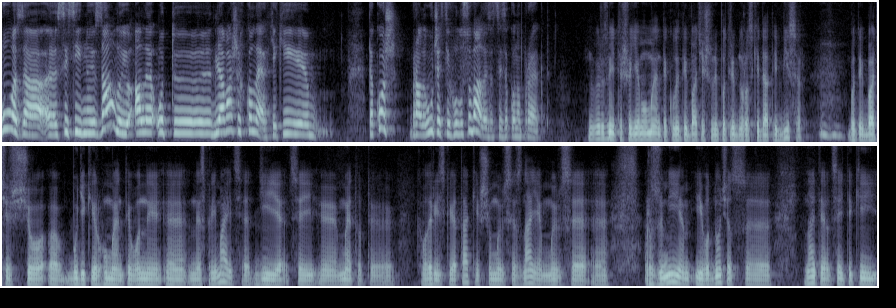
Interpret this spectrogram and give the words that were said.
Поза е, сесійною залою, але от е, для ваших колег, які також брали участь і голосували за цей законопроект. Ну, ви розумієте, що є моменти, коли ти бачиш, що не потрібно розкидати бісер, бо ти бачиш, що е, будь-які аргументи вони не сприймаються. Діє цей метод кавалерійської атаки, що ми все знаємо, ми все розуміємо, і водночас, знаєте, цей такий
